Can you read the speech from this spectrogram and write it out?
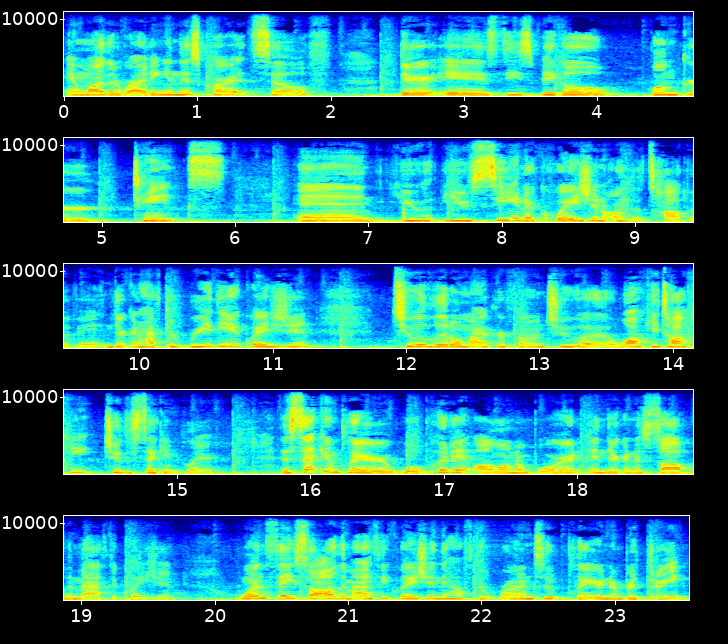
and while they're riding in this car itself, there is these big old bunker tanks and you you see an equation on the top of it and they're gonna have to read the equation to a little microphone to a walkie-talkie to the second player the second player will put it all on a board and they're gonna solve the math equation. Once they solve the math equation they have to run to player number three.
